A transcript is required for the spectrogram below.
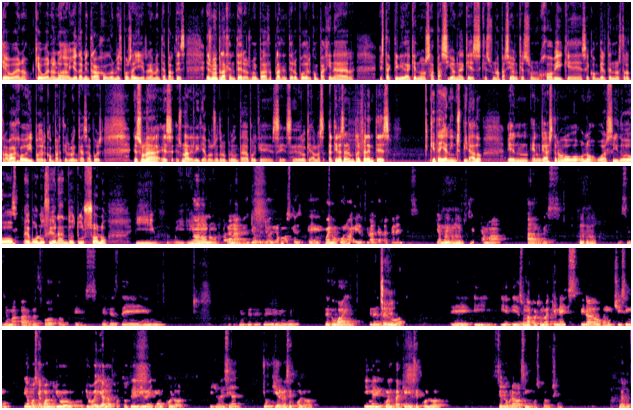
Qué bueno, qué bueno. No, yo también trabajo con mi esposa y realmente aparte es, es muy placentero, es muy placentero poder compaginar esta actividad que nos apasiona, que es, que es una pasión, que es un hobby, que se convierte en nuestro trabajo y poder compartirlo en casa, pues es una, es, es una delicia. Por eso te lo preguntaba porque sé, sé de lo que hablas. ¿Tienes referentes que te hayan inspirado en, en gastro o, o no? ¿O has ido evolucionando tú solo? Y, y, y no, no, no, para nada. Yo, yo digamos que, eh, bueno, uno de mis grandes referentes que admiro uh -huh. mucho se llama Arbes. Uh -huh. Se llama Arbes Foto. Es, él es de, de, de, de, de Dubái. Él es sí. de Dubái. Eh, y, y, es una persona que me ha inspirado muchísimo. Digamos que cuando yo, yo veía las fotos de él y veía el color, y yo decía, yo quiero ese color y me di cuenta que ese color se lograba sin postproducción.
